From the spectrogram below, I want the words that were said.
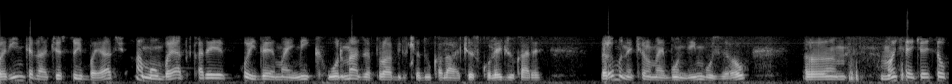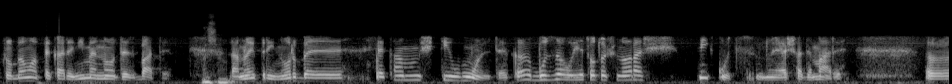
părintele acestui băiat, și am un băiat care, o idee mai mic, urmează probabil să ducă la acest colegiu care rămâne cel mai bun din Buzău. Uh, Moise, aici este o problemă pe care nimeni nu o dezbate. Așa. La noi, prin urbe, se cam știu multe, că Buzău e totuși un oraș micuț, nu e așa de mare. Uh,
